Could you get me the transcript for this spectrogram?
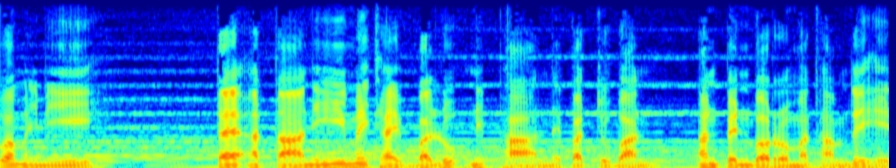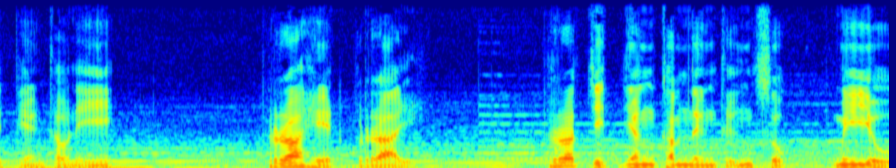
ว่าไม่มี แต่อัตตานี้ไม่ใช่บรรลุนิพพานในปัจจุบัน อันเป็นบรมธรรมด้วยเหตุเพียงเท่านี้ เพราะเหตุไร เพราะจิตยังคำนึงถึงสุขมีอยู่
